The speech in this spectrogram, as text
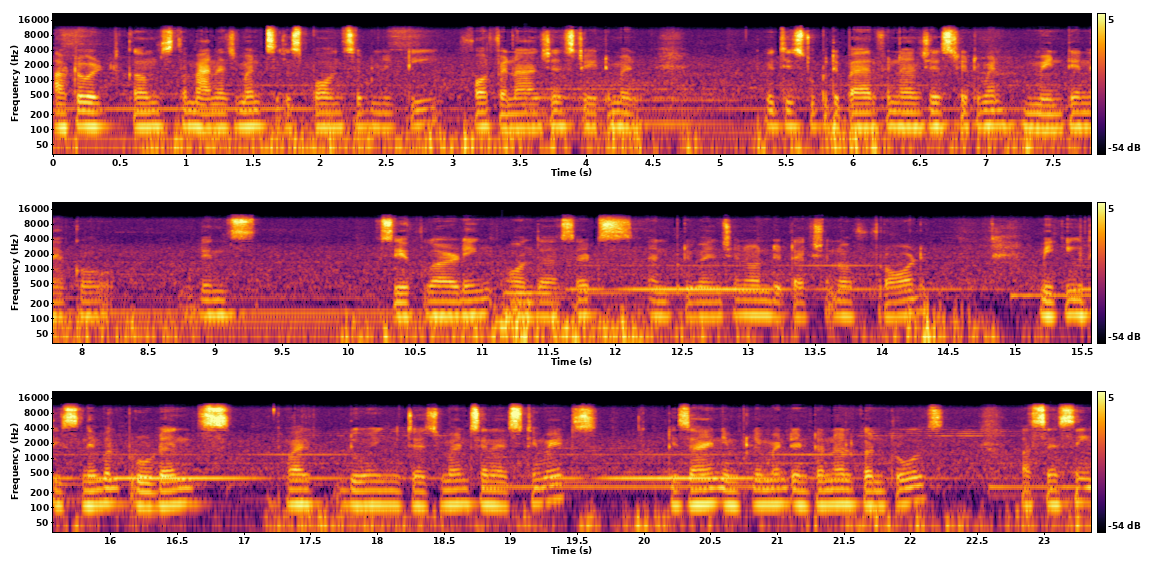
after it comes the management's responsibility for financial statement which is to prepare financial statement maintain accordance safeguarding on the assets and prevention on detection of fraud making reasonable prudence while doing judgments and estimates design implement internal controls assessing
